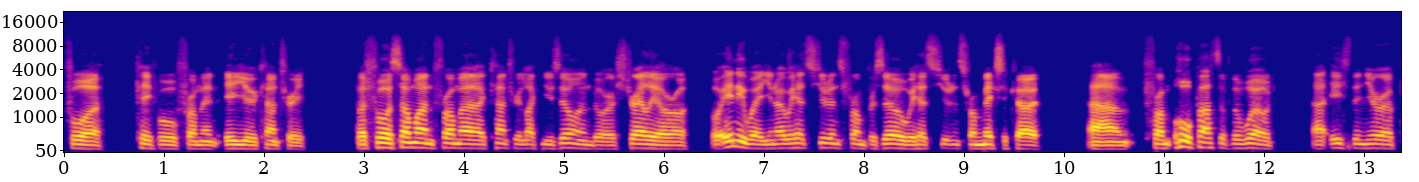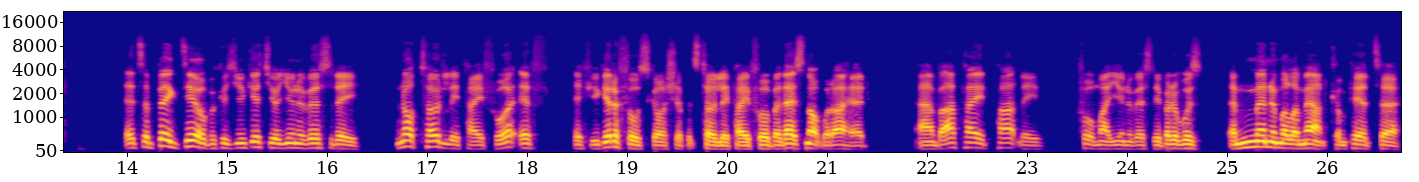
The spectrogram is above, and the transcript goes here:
for people from an EU country. But for someone from a country like New Zealand or Australia or, or anywhere, you know, we had students from Brazil, we had students from Mexico, um, from all parts of the world, uh, Eastern Europe. It's a big deal because you get your university not totally paid for. If if you get a full scholarship, it's totally paid for, but that's not what I had. Um, but I paid partly for my university, but it was a minimal amount compared to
